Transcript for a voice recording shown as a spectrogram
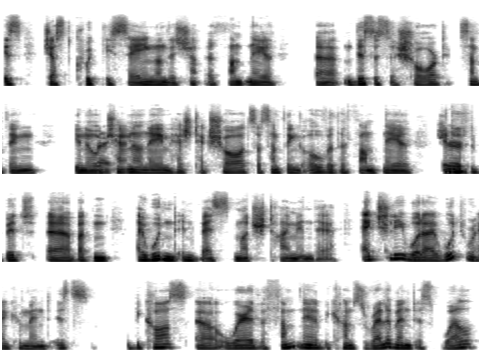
is just quickly saying on the sh- uh, thumbnail, uh, "This is a short," something you know, right. channel name, hashtag shorts, or something over the thumbnail sure. a little bit. Uh, but I wouldn't invest much time in there. Actually, what I would recommend is because uh, where the thumbnail becomes relevant as well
